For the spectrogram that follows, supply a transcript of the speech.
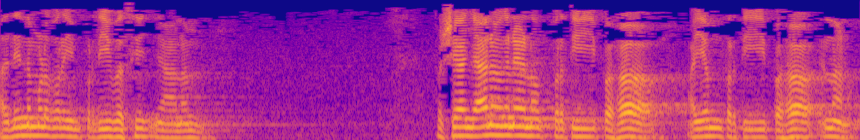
അതിനെ നമ്മൾ പറയും പ്രദീപസി ജ്ഞാനം. പക്ഷെ ആ ജ്ഞാനം എങ്ങനെയാണ്? പ്രദീപഹ അയം പ്രദീപഹ എന്നാണ്.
